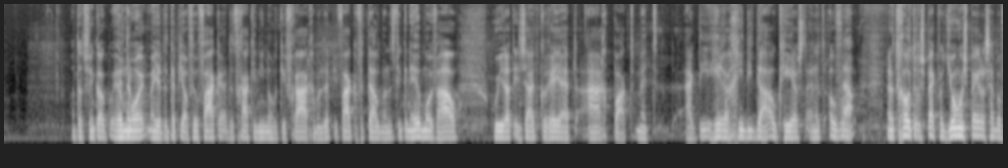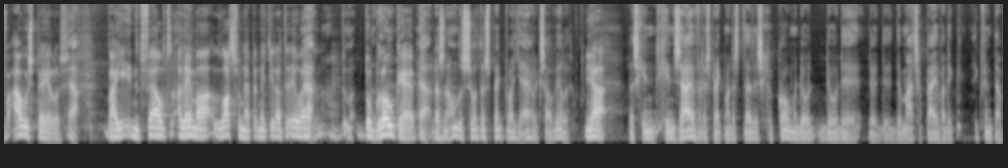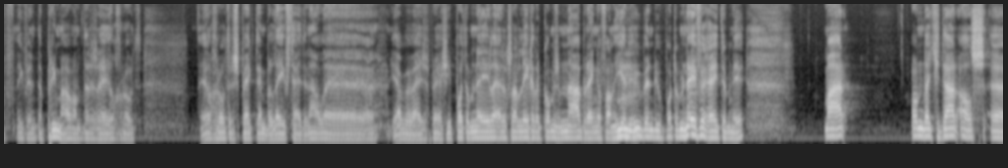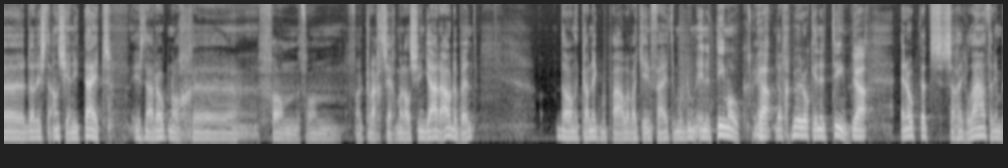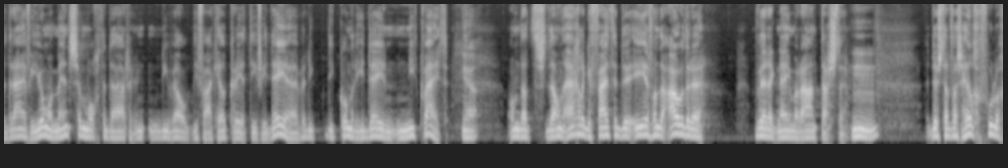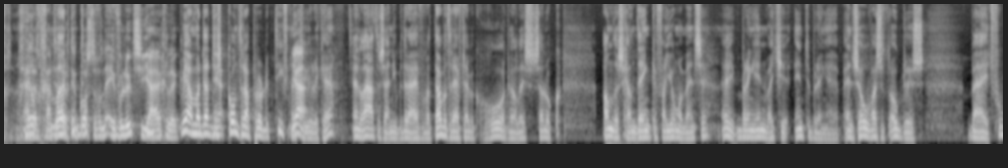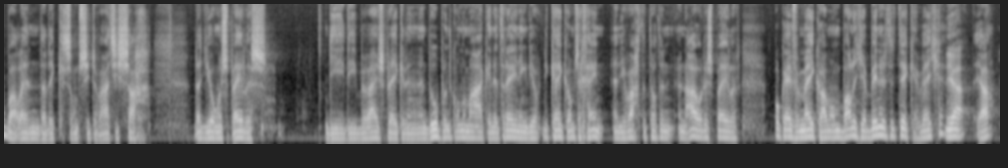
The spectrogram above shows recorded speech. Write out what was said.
Want dat vind ik ook heel mooi. Maar ja, dat heb je al veel vaker. Dat ga ik je niet nog een keer vragen. Maar dat heb je vaker verteld. Maar dat vind ik een heel mooi verhaal. Hoe je dat in Zuid-Korea hebt aangepakt. Met eigenlijk die hiërarchie die daar ook heerst. En het, over, Ja. en het grote respect wat jonge spelers hebben voor oude spelers. Ja. Waar je in het veld alleen maar last van hebt. En dat je dat heel Ja. erg do- doorbroken hebt. Ja, dat is een ander soort respect wat je eigenlijk zou willen. Ja. Dat is geen, geen zuiver respect, maar dat is, dat is gekomen door, door de, de, de, de maatschappij. Wat ik, ik, vind dat, ik vind dat prima, want dat is een heel groot, heel groot respect en beleefdheid. En alle, eh, ja, bij wijze van spreken, als je je portemonnee ergens laat liggen, dan komen ze hem nabrengen van... hier, u bent uw portemonnee vergeten, meneer. Maar omdat je daar als, eh, dat is de anciëniteit, is daar ook nog eh, van, van, van kracht, zeg maar. Als je een jaar ouder bent, dan kan ik bepalen wat je in feite moet doen. In het team ook. Ja. Dat gebeurt ook in het team. Ja. En ook dat zag ik later in bedrijven. Jonge mensen mochten daar, die, wel, die vaak heel creatieve ideeën hebben, die, die konden die ideeën niet kwijt. Ja. Omdat ze dan eigenlijk in feite de eer van de oudere werknemer aantasten. Hmm. Dus dat was heel gevoelig. Ja, dat gaat ten koste van de evolutie eigenlijk. Ja, maar dat is Ja. contraproductief natuurlijk. Hè? En later zijn die bedrijven, wat dat betreft, heb ik gehoord wel eens, zijn ook anders gaan denken van jonge mensen. Hey, breng in wat je in te brengen hebt. En zo was het ook dus bij het voetbal. En dat ik soms situaties zag dat jonge spelers die, die bij wijze van spreken een, een doelpunt konden maken in de training, die, die keken om zich heen en die wachten tot een, een oudere speler ook even meekwam om een balletje binnen te tikken, weet je? Ja. Ja.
